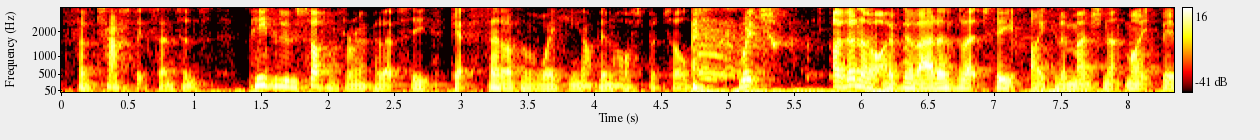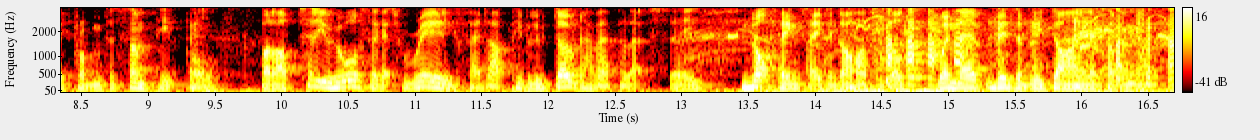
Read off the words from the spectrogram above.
fantastic sentence: "People who suffer from epilepsy get fed up of waking up in hospital." Which I don't know. I've never had epilepsy. I can imagine that might be a problem for some people. But I'll tell you who also gets really fed up: people who don't have epilepsy, not being taken to hospital when they're visibly dying or something else.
